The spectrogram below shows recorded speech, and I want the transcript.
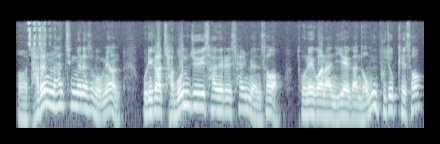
어, 다른 한 측면에서 보면 우리가 자본주의 사회를 살면서 돈에 관한 이해가 너무 부족해서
